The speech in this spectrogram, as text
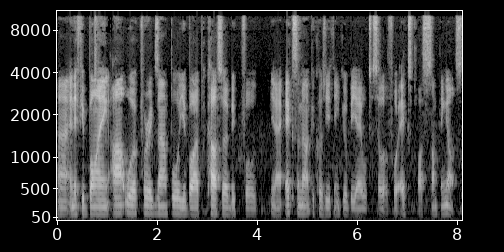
Uh, and if you're buying artwork, for example, you buy a Picasso for you know X amount because you think you'll be able to sell it for X plus something else.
